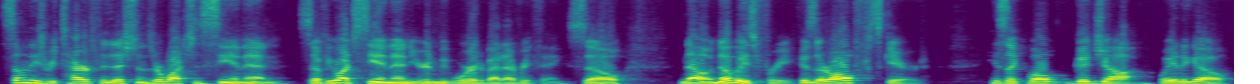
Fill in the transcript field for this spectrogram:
some of these retired physicians are watching CNN. So if you watch CNN, you're going to be worried about everything. So no, nobody's free because they're all scared. He's like, well, good job. Way to go.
